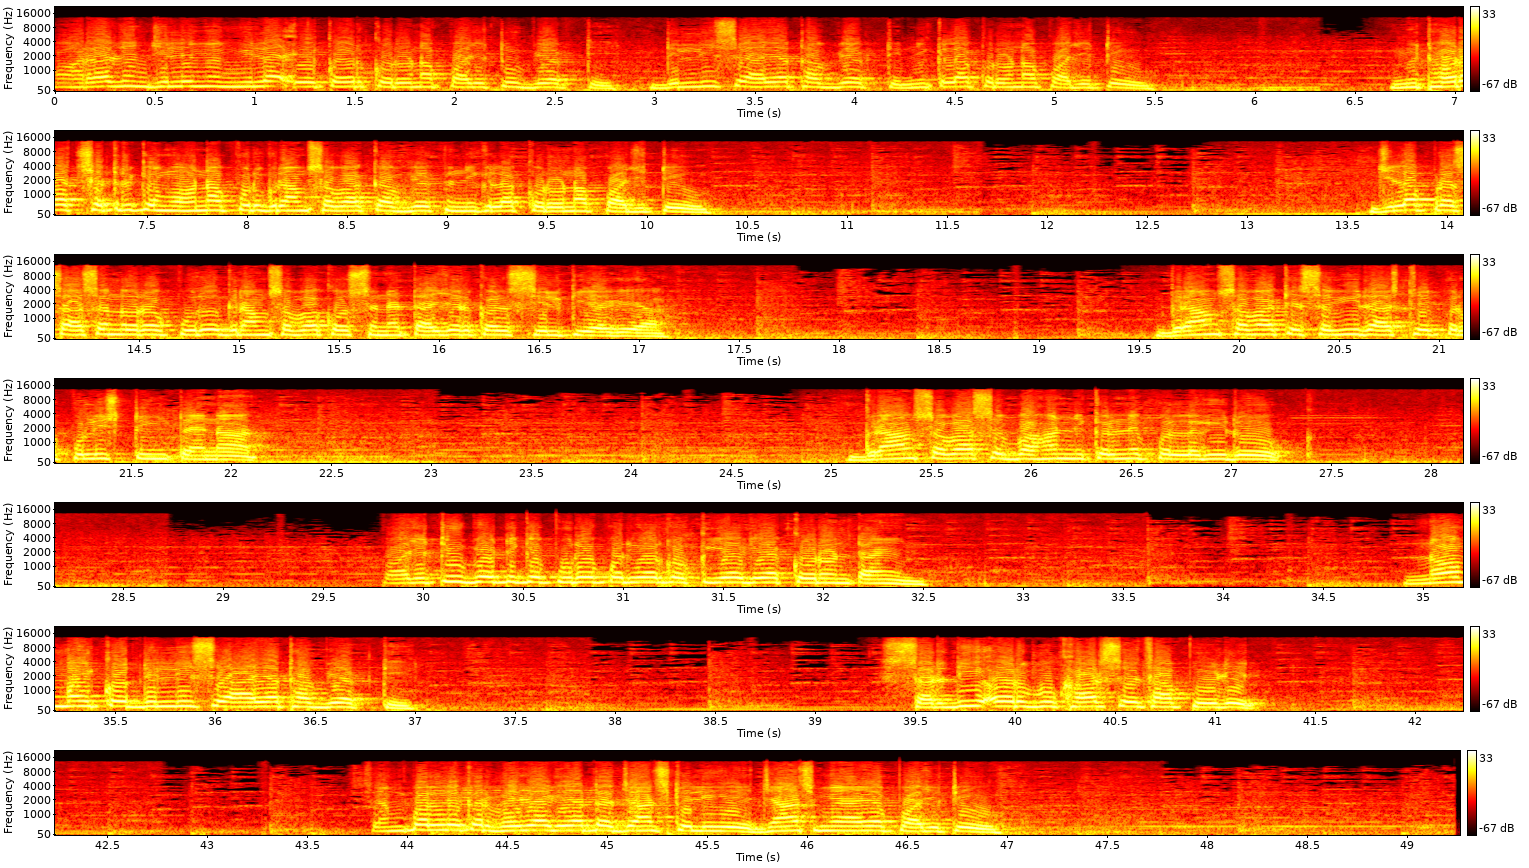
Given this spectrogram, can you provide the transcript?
महराजगंज ज़िले में मिला एक और कोरोना पॉजिटिव व्यक्ति। दिल्ली से आया था व्यक्ति, निकला कोरोना पॉजिटिव। मिठौरा क्षेत्र के मोहनापुर ग्राम सभा का व्यक्ति निकला कोरोना पॉजिटिव। जिला प्रशासन और पूरे ग्राम सभा को सैनिटाइजर कर सील किया गया। ग्राम सभा के सभी रास्ते पर पुलिस टीम तैनात। ग्राम सभा से बाहर निकलने पर लगी रोक। पॉजिटिव बेटी के पूरे परिवार को किया गया क्वारंटाइन। 9 मई को दिल्ली से आया था व्यक्ति। सर्दी और बुखार से था पीड़ित। सैंपल लेकर भेजा गया था जाँच के लिए। जाँच में आया पॉजिटिव।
